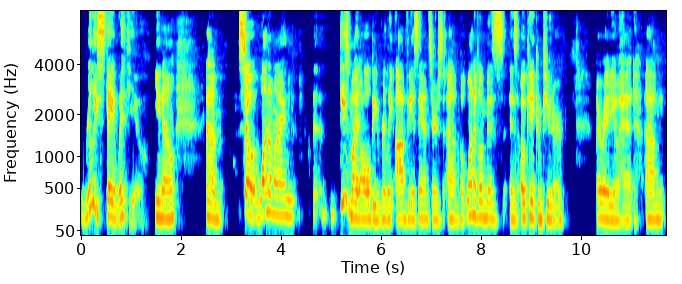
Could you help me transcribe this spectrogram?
really stay with you, you know? Um, so one of mine, these might all be really obvious answers, uh, but one of them is is OK Computer by Radiohead. Um,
